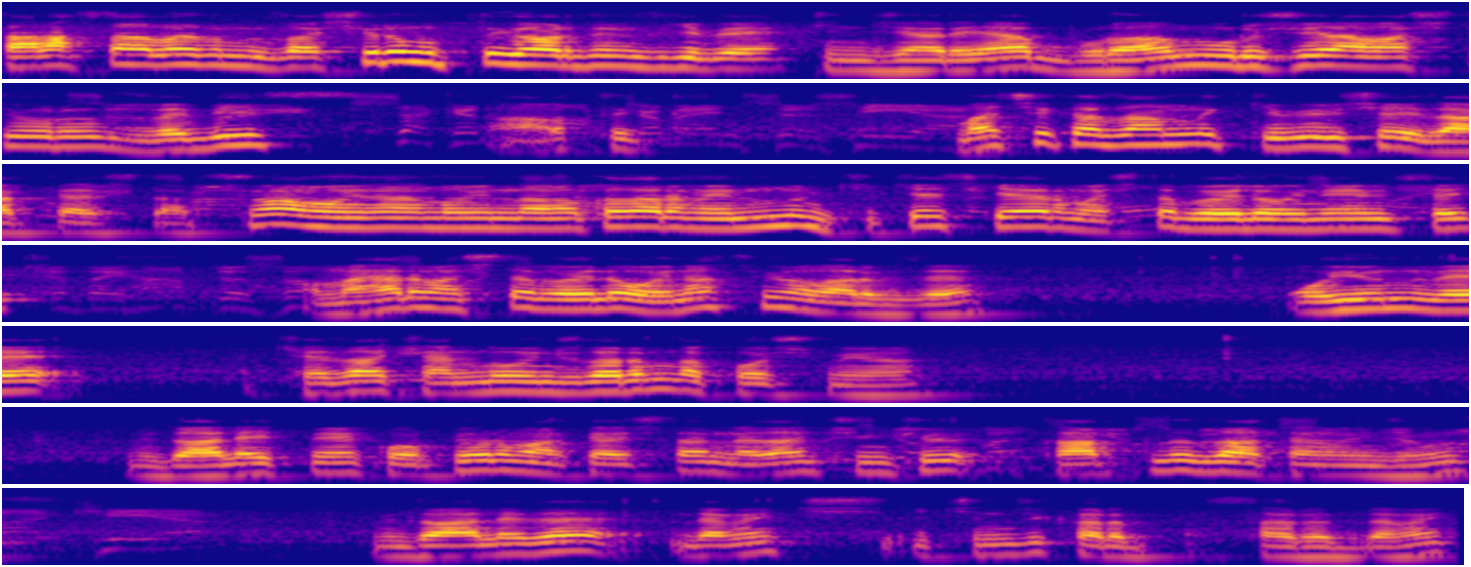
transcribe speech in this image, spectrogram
Taraftarlarımız aşırı mutlu gördüğünüz gibi. İkinci yarıya Burak'ın vuruşuyla başlıyoruz ve biz artık maçı kazandık gibi bir şeydi arkadaşlar. Şu an oynanan oyundan o kadar memnunum ki keşke her maçta böyle oynayabilsek. Ama her maçta böyle oynatmıyorlar bize. Oyun ve keza kendi oyuncularım da koşmuyor. Müdahale etmeye korkuyorum arkadaşlar. Neden? Çünkü kartlı zaten oyuncumuz. Müdahalede demek ikinci karı, sarı demek.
